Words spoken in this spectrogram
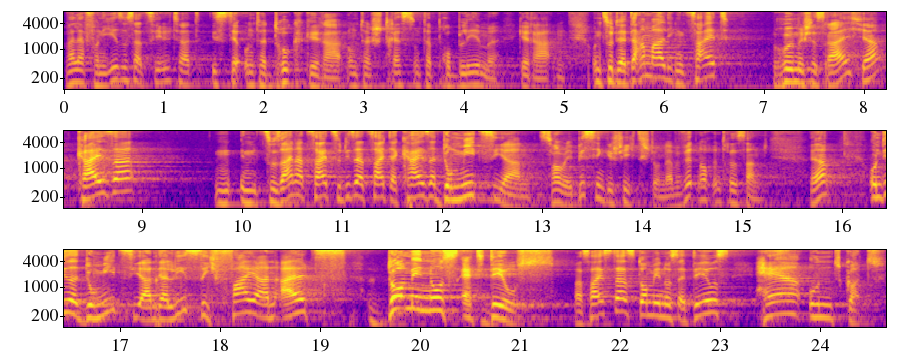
weil er von Jesus erzählt hat, ist er unter Druck geraten, unter Stress, unter Probleme geraten. Und zu der damaligen Zeit römisches Reich, ja? Kaiser, in, zu seiner Zeit, zu dieser Zeit der Kaiser Domitian, sorry, bisschen Geschichtsstunde, aber wird noch interessant. Ja? Und dieser Domitian, der ließ sich feiern als Dominus et Deus. Was heißt das? Dominus et Deus, Herr und Gott.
